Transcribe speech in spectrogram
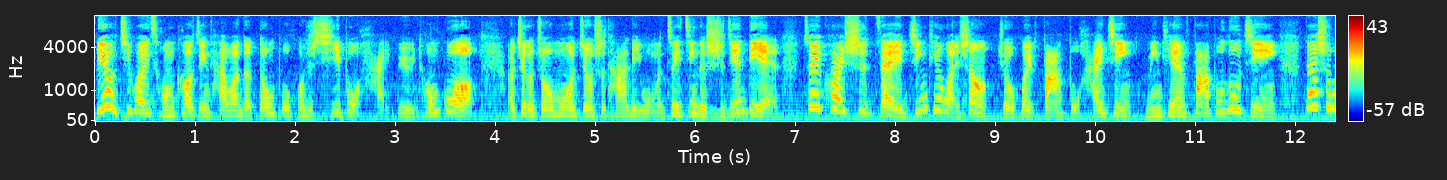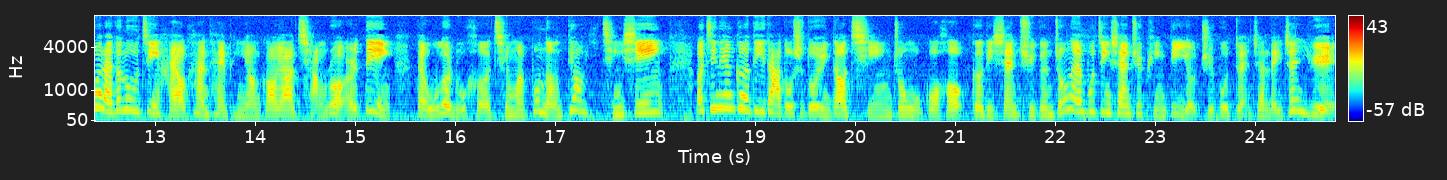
也有机会从靠近台湾的东部或是西部海域通过。而这个周末就是它离我们最近的时间点，最快是在今天晚上就会发布海警，明天发布陆警。但是未来的路径还要看太平洋高压强弱而定，但无论如何，千万不能掉以轻心。而今天各地大多是多云到晴，中午过后，各地山区跟中南部近山区平地有局部短暂雷阵雨，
